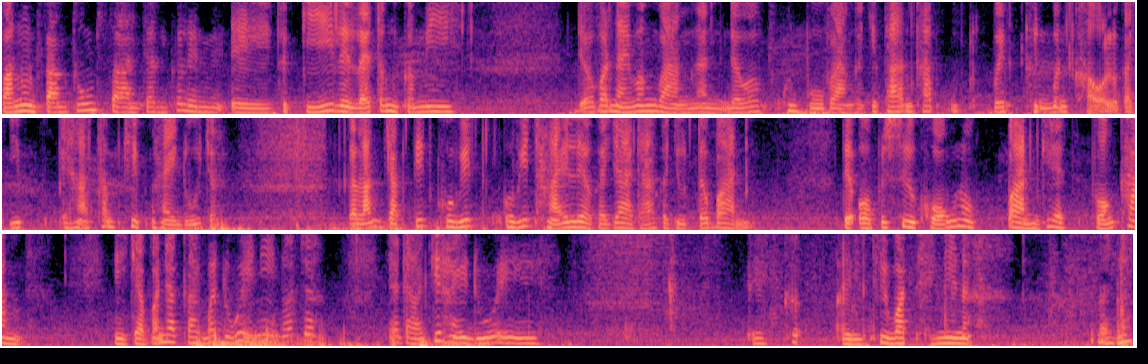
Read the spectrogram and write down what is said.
ฝั่งนู้นฝั่งทุ่งซานจันก็เล่นเออสกีเล่นอะไรต้องก็มี เดี๋ยววันไหนว่างๆนั่นเดี๋ยวว่าคุณปู่ว่างก็จะพานครับไปขึ้นบนเขาแล้วก็ยิบไปหาทำคลิปให้ดูจ้ะก็หลังจากติดโควิดโควิดหายแล้วก็ญาติหาก็อยู่ต่บ้านแต่ออกไปซื้อของนอกบ้านแค่สองครั้งนี่จะบรรยากาศมาดูไอ้นี่เนาะจ้ะญาติหาที่ให้ดูไอ้ไอ้ไอ้ที่วัดไอ้นี่นะอะไรนะ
